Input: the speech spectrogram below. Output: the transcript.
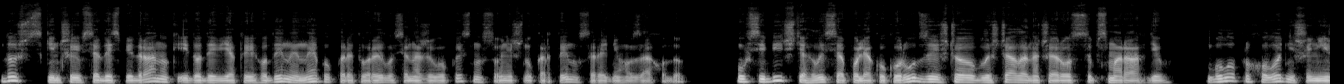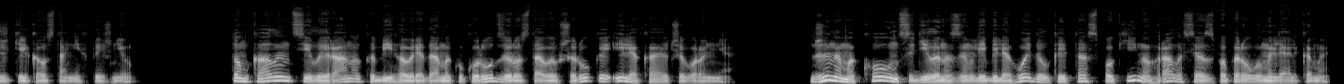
Дощ скінчився десь під ранок, і до дев'ятої години небо перетворилося на живописну сонячну картину середнього заходу. У всі біч тяглися поля кукурудзи, що блищала наче розсип смарагдів, було прохолодніше, ніж кілька останніх тижнів. Том Кален цілий ранок бігав рядами кукурудзи, розставивши руки і лякаючи вороння. Джина Маккоун сиділа на землі біля гойдалки та спокійно гралася з паперовими ляльками.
